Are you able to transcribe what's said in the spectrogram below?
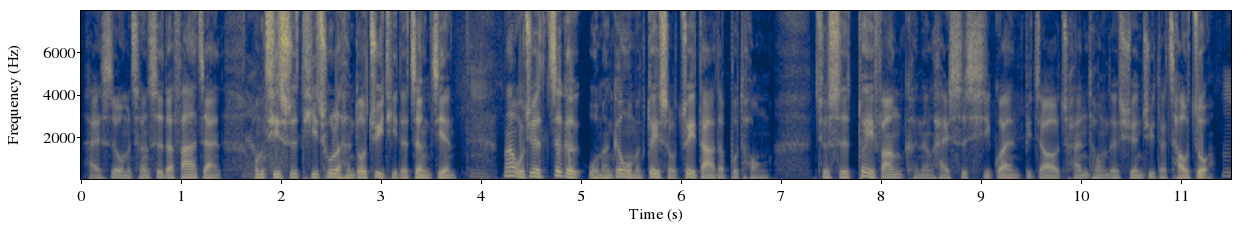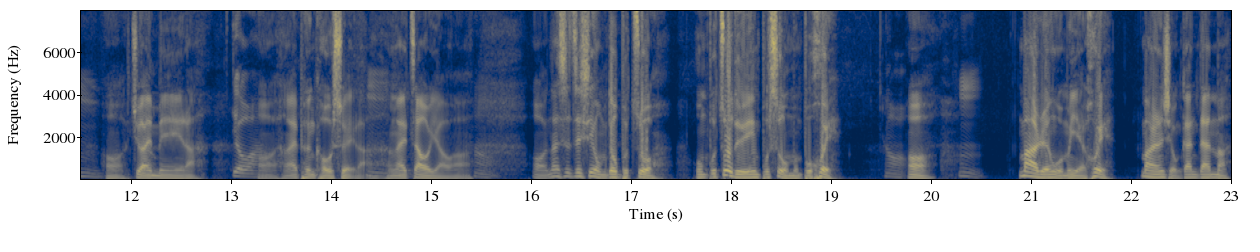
还是我们城市的发展，我们其实提出了很多具体的政见。那我觉得这个我们跟我们对手最大的不同，就是对方可能还是习惯比较传统的选举的操作。嗯，哦，就爱没啦，有啊，哦，很爱喷口水啦，很爱造谣啊。哦，那是这些我们都不做。我们不做的原因不是我们不会哦哦，嗯，骂人我们也会。骂人熊干单嘛？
